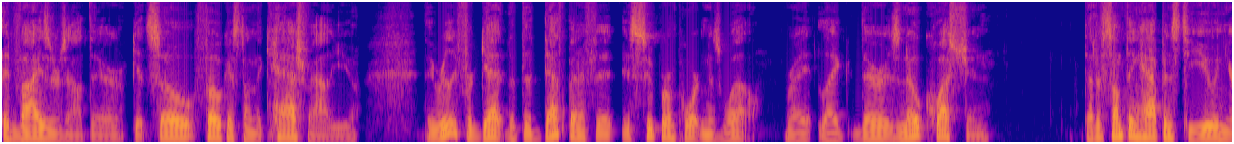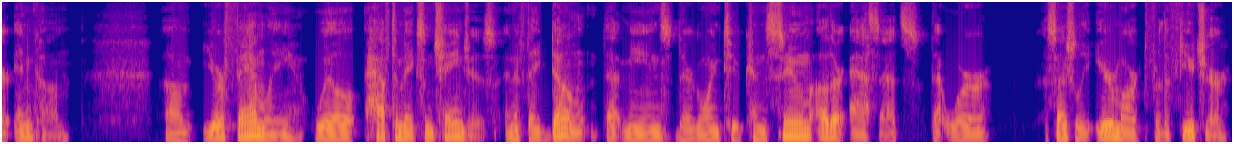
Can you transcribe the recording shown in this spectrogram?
advisors out there get so focused on the cash value, they really forget that the death benefit is super important as well, right? Like there is no question that if something happens to you and your income, um, your family will have to make some changes. And if they don't, that means they're going to consume other assets that were essentially earmarked for the future.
